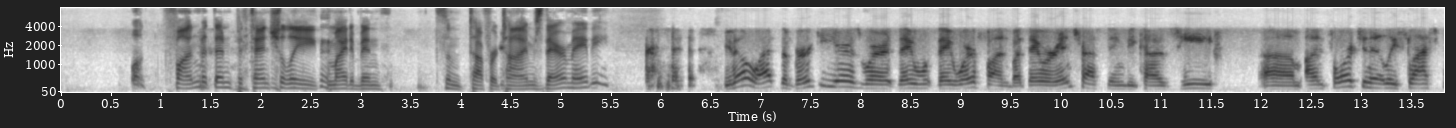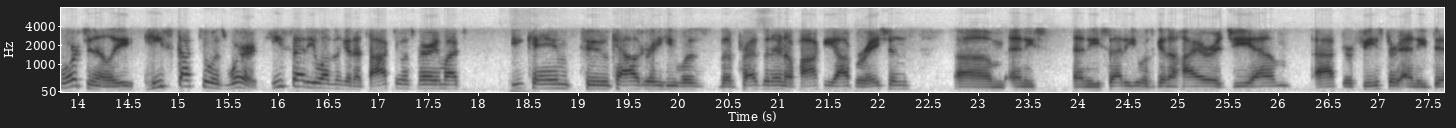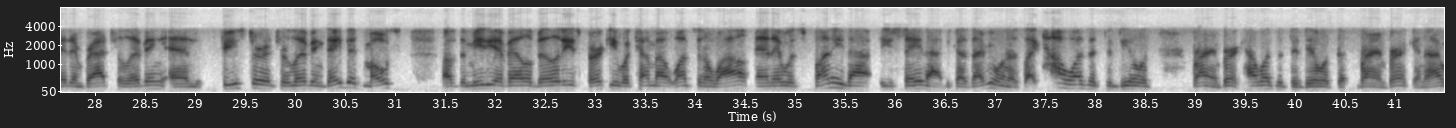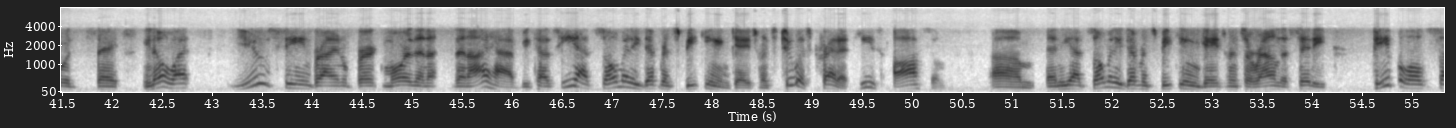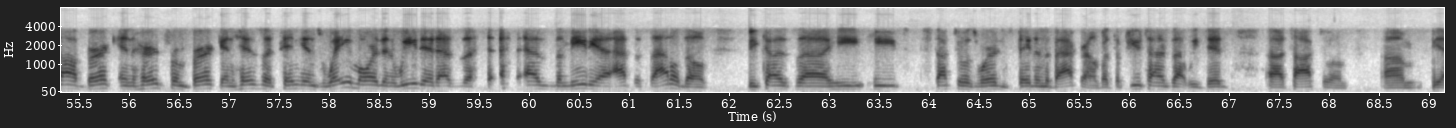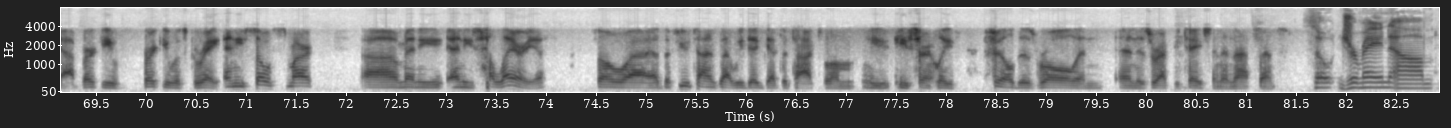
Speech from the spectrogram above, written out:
well fun, but then potentially might have been some tougher times there, maybe. You know what? The Burkie years were they they were fun, but they were interesting because he, um, unfortunately slash fortunately, he stuck to his word. He said he wasn't going to talk to us very much. He came to Calgary. He was the president of hockey operations, um, and he and he said he was going to hire a GM after Feaster, and he did in Brad Treliving. And Feaster and Treliving, they did most of the media availabilities. Burkie would come out once in a while, and it was funny that you say that because everyone was like, "How was it to deal with Brian Burke? How was it to deal with Brian Burke?" And I would say, you know what? You've seen Brian Burke more than than I have because he had so many different speaking engagements. To his credit, he's awesome. Um, and he had so many different speaking engagements around the city. People saw Burke and heard from Burke and his opinions way more than we did as the as the media at the Saddledome because uh, he he stuck to his word and stayed in the background. But the few times that we did uh, talk to him, um, yeah, Burkie Burkie was great, and he's so smart, um, and he and he's hilarious. So uh, the few times that we did get to talk to him, he he certainly filled his role and and his reputation in that sense. So, Jermain, um,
